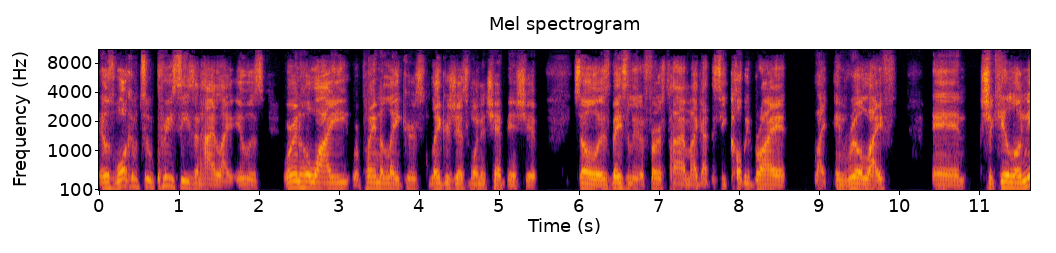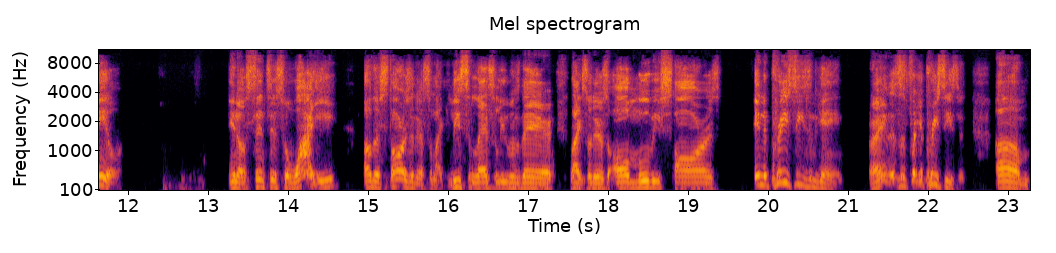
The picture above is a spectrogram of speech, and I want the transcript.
It was welcome to preseason highlight. It was we're in Hawaii. We're playing the Lakers. Lakers just won the championship. So it's basically the first time I got to see Kobe Bryant like in real life and Shaquille O'Neal. You know, since it's Hawaii, other stars are there. So like Lisa Leslie was there. Like so, there's all movie stars in the preseason game. Right? This is freaking preseason. Um,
